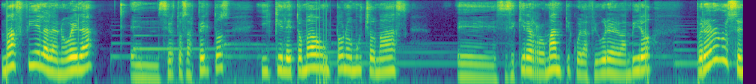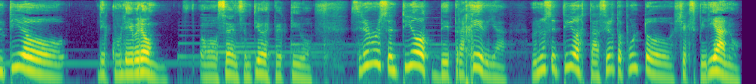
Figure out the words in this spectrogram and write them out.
más fiel a la novela en ciertos aspectos y que le tomaba un tono mucho más, eh, si se quiere, romántico a la figura del vampiro pero no en un sentido de culebrón, o sea, en sentido despectivo, sino en un sentido de tragedia, en un sentido hasta cierto punto shakespeariano.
